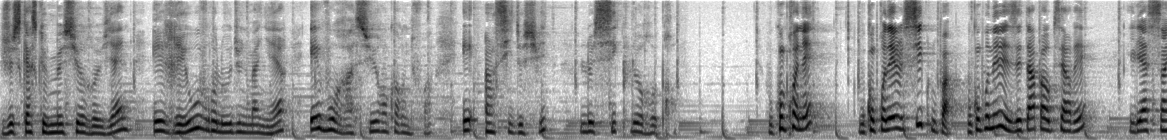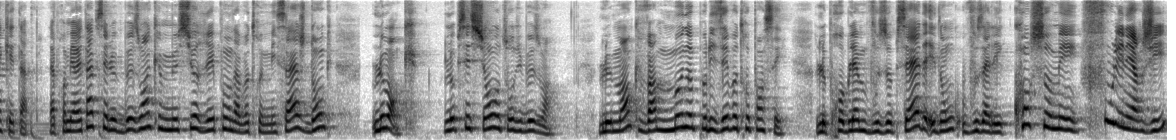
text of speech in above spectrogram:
jusqu'à ce que monsieur revienne et réouvre l'eau d'une manière et vous rassure encore une fois. Et ainsi de suite, le cycle reprend. Vous comprenez? Vous comprenez le cycle ou pas? Vous comprenez les étapes à observer? Il y a cinq étapes. La première étape, c'est le besoin que monsieur réponde à votre message, donc le manque, l'obsession autour du besoin. Le manque va monopoliser votre pensée. Le problème vous obsède et donc vous allez consommer full énergie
